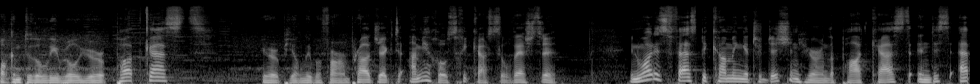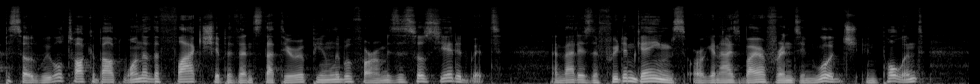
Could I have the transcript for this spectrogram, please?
Welcome to the Liberal Europe podcast, European Liberal Forum Project. I'm your host, Ricardo Silvestre. In what is fast becoming a tradition here on the podcast, in this episode we will talk about one of the flagship events that the European Liberal Forum is associated with, and that is the Freedom Games organized by our friends in Łódź, in Poland,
